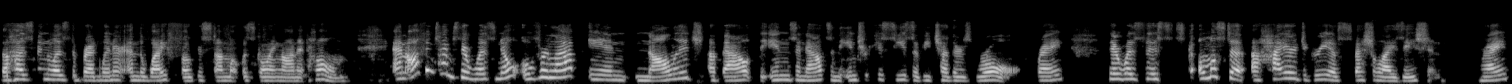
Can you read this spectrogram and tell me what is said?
the husband was the breadwinner and the wife focused on what was going on at home. And oftentimes there was no overlap in knowledge about the ins and outs and the intricacies of each other's role, right? There was this almost a, a higher degree of specialization, right?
